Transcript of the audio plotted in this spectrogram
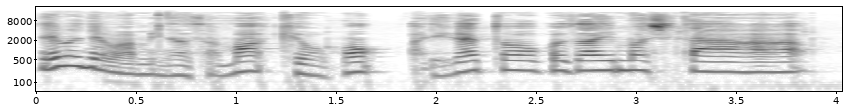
ではでは皆様、今日もありがとうございました。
